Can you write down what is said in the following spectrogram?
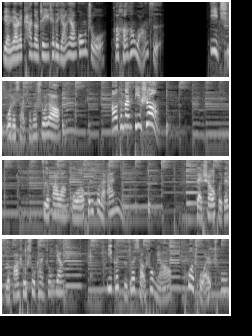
远远的看到这一切的洋洋公主和恒恒王子，一起握着小拳头说道：“奥特曼必胜！”紫花王国恢复了安宁。在烧毁的紫花树树干中央，一棵紫色小树苗破土而出。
